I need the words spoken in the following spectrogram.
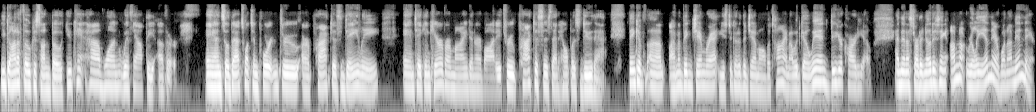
You got to focus on both. You can't have one without the other. And so that's what's important through our practice daily and taking care of our mind and our body through practices that help us do that. Think of, um, I'm a big gym rat, used to go to the gym all the time. I would go in, do your cardio. And then I started noticing I'm not really in there when I'm in there.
